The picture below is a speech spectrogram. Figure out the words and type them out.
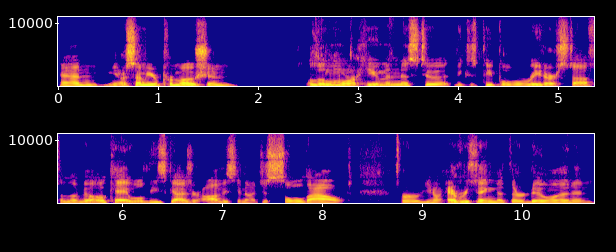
and you know some of your promotion a little more humanness to it because people will read our stuff and they'll go, okay, well these guys are obviously not just sold out for you know everything that they're doing. And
